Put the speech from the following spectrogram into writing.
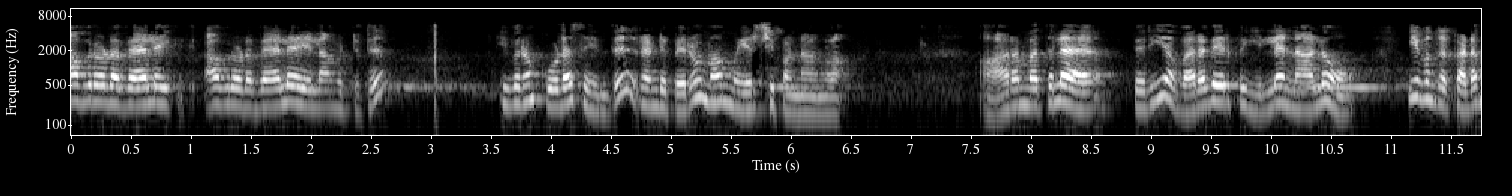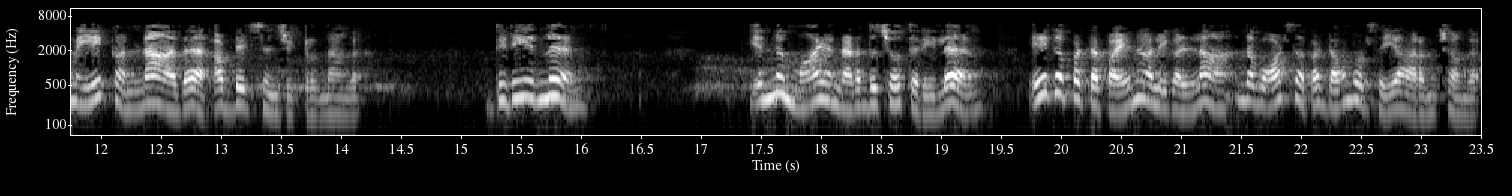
அவரோட வேலை அவரோட வேலையெல்லாம் விட்டுட்டு இவரும் கூட சேர்ந்து ரெண்டு பேரும் முயற்சி பண்ணாங்களாம். ஆரம்பத்துல பெரிய வரவேற்பு இல்லைன்னாலும் இவங்க கடமையே கண்ணாத அப்டேட் செஞ்சுட்டு இருந்தாங்க. திடீர்னு என்ன மாயம் நடந்துச்சோ தெரியல. ஏகப்பட்ட பயனாளிகள்லாம் இந்த வாட்ஸ்அப்பை டவுன்லோட் செய்ய ஆரம்பிச்சாங்க.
